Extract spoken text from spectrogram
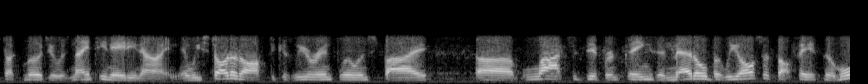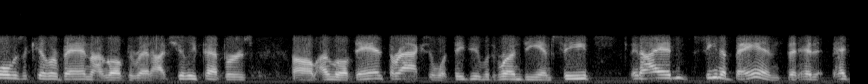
Stuck Mojo was 1989, and we started off because we were influenced by uh, lots of different things in metal, but we also thought Faith No More was a killer band. I loved the Red Hot Chili Peppers. Um, I loved Anthrax and what they did with Run DMC, and I hadn't seen a band that had had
